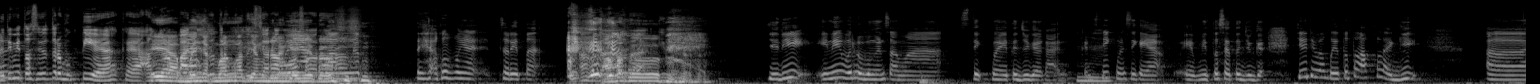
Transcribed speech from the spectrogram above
berarti mitos itu terbukti ya kayak Iya, banyak itu banget yang bilang kayak gitu. Eh, aku punya cerita. apa tuh Jadi ini berhubungan sama stigma itu juga kan. Kan stigma sih kayak eh, mitos itu juga. Jadi waktu itu tuh aku lagi eh,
